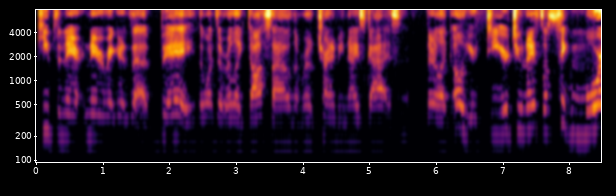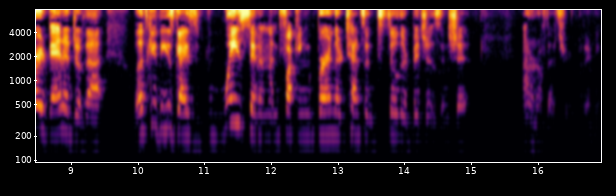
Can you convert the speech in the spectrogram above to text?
keep the Native Americans at bay. The ones that were like docile that were trying to be nice guys. They're like, oh, you're you're too nice. Let's take more advantage of that. Let's get these guys wasted and then fucking burn their tents and steal their bitches and shit. I don't know if that's true, but I mean,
